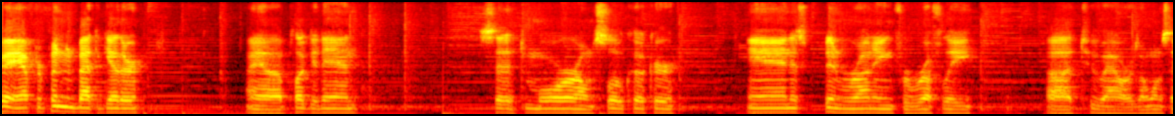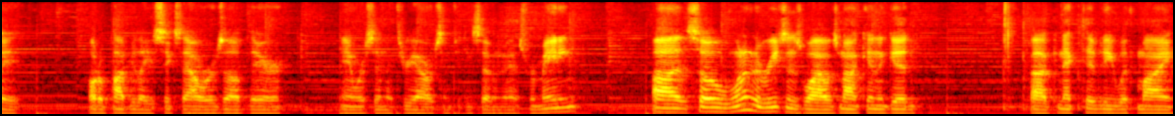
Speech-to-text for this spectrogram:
Okay, after putting it back together, I uh, plugged it in, set it to more on slow cooker, and it's been running for roughly uh, two hours. I want to say auto populate six hours up there, and we're sitting at three hours and 57 minutes remaining. Uh, so one of the reasons why I was not getting a good uh, connectivity with my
